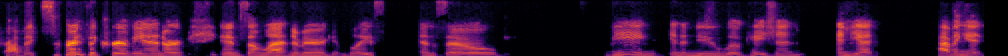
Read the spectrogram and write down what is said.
tropics or in the Caribbean or in some Latin American place. And so being in a new location and yet having it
